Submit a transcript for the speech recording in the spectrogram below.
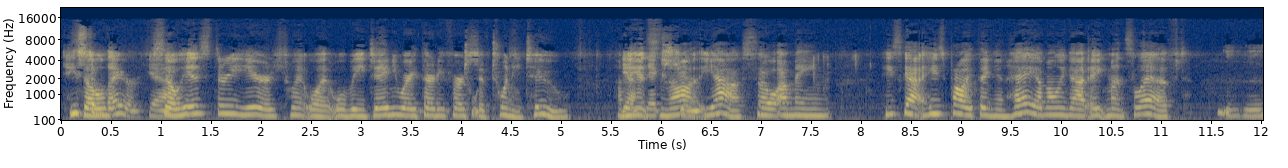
he's so- still there. Yeah. So his three years, tw- what will be January 31st of 22. I Yeah, mean, it's next not, year. yeah. So, I mean, he's got, he's probably thinking, hey, I've only got eight months left hmm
